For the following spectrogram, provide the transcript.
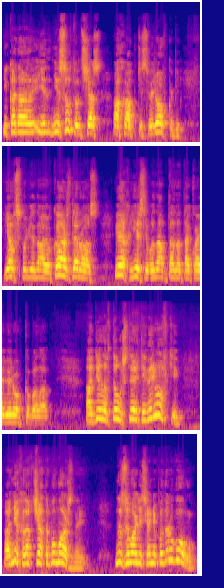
И когда несут вот сейчас охапки с веревками, я вспоминаю каждый раз, эх, если бы нам тогда такая веревка была. А дело в том, что эти веревки, они хлопчатобумажные. Назывались они по-другому.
